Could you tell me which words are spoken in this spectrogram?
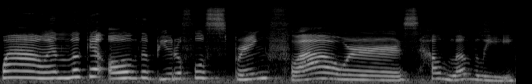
Wow, and look at all the beautiful spring flowers. How lovely.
